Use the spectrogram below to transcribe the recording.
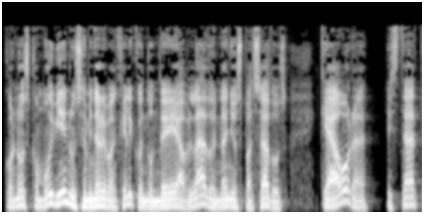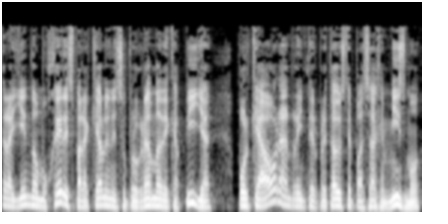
Conozco muy bien un seminario evangélico en donde he hablado en años pasados que ahora está trayendo a mujeres para que hablen en su programa de capilla, porque ahora han reinterpretado este pasaje mismo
